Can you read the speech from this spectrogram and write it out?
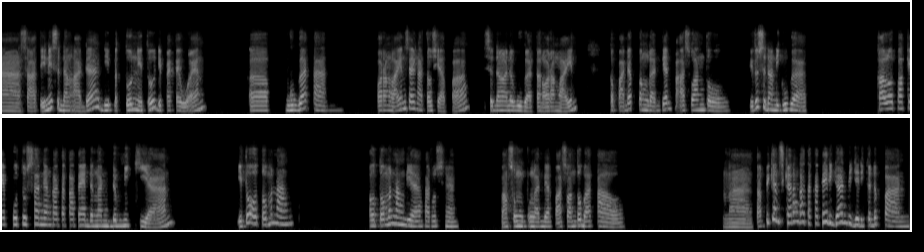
Nah, saat ini sedang ada di petun itu di PT UN eh, gugatan orang lain saya nggak tahu siapa sedang ada gugatan orang lain kepada penggantian Pak Aswanto itu sedang digugat. Kalau pakai putusan yang kata-katanya dengan demikian itu auto menang, auto menang dia harusnya langsung penggantian Pak Aswanto batal. Nah, tapi kan sekarang kata-katanya diganti jadi ke depan.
